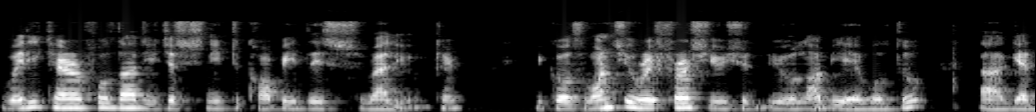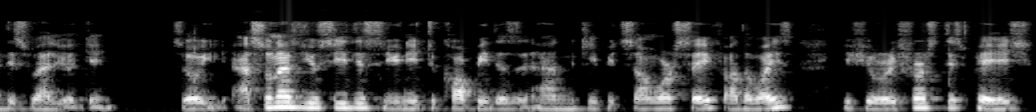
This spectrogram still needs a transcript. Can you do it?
very careful that you just need to copy this value okay? Because once you refresh you should you will not be able to uh, get this value again so as soon as you see this you need to copy this and keep it somewhere safe. Otherwise if you refresh this page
